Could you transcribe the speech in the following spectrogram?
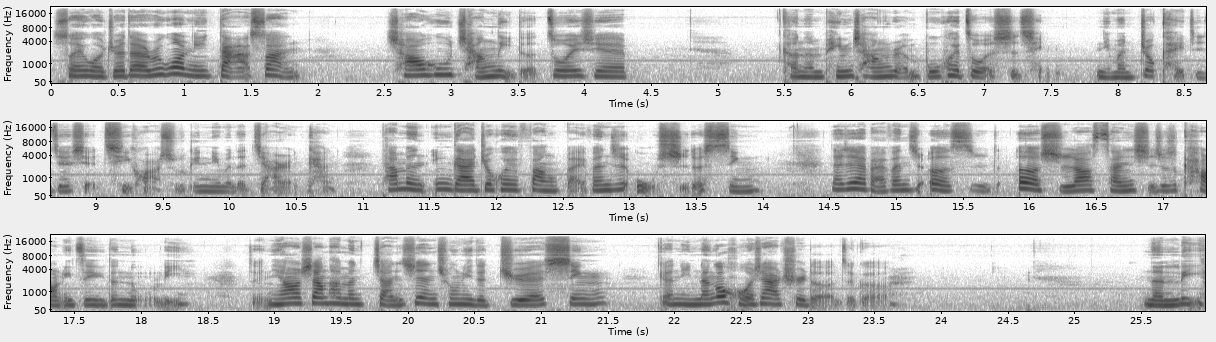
所以我觉得，如果你打算超乎常理的做一些可能平常人不会做的事情，你们就可以直接写企划书给你们的家人看，他们应该就会放百分之五十的心。那这百分之二十的二十到三十，就是靠你自己的努力。对，你要向他们展现出你的决心，跟你能够活下去的这个。能力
